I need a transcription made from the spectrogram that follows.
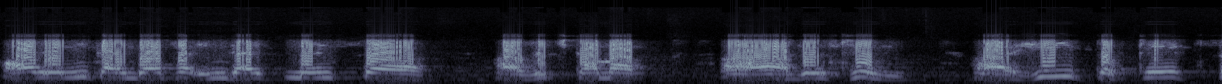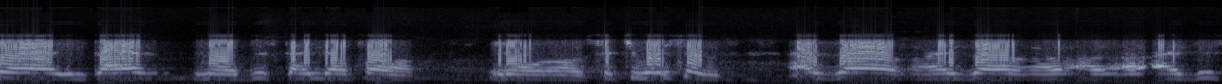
or any kind of indictments uh, uh, which come up uh, against him, he portrays entire, you know, this kind of, you know, situations as as as, if,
